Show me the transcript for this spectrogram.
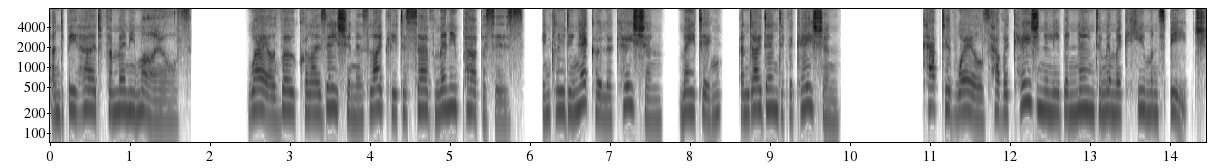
and be heard for many miles. Whale vocalization is likely to serve many purposes, including echolocation, mating, and identification. Captive whales have occasionally been known to mimic human speech.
